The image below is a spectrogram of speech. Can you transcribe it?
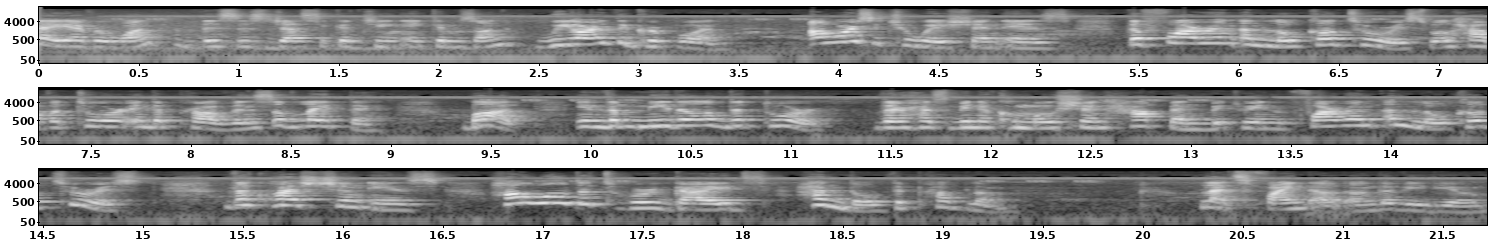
day everyone, this is Jessica Jean Quimzon. We are the Group 1. Our situation is the foreign and local tourists will have a tour in the province of Leyte. But in the middle of the tour, there has been a commotion happen between foreign and local tourists. The question is, how will the tour guides handle the problem? Let's find out on the video.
